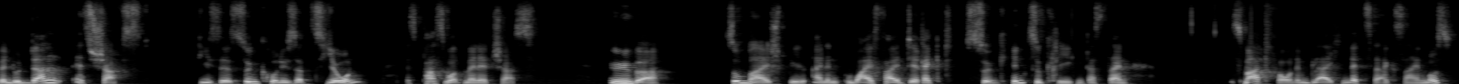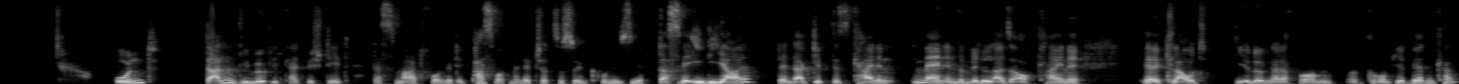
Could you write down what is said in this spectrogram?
wenn du dann es schaffst, diese Synchronisation des Passwortmanagers über zum Beispiel einen Wi-Fi Direct Sync hinzukriegen, dass dein Smartphone im gleichen Netzwerk sein muss und dann die Möglichkeit besteht, das Smartphone mit dem Passwortmanager zu synchronisieren. Das wäre ideal, denn da gibt es keinen Man in the Middle, also auch keine äh, Cloud, die in irgendeiner Form korrumpiert werden kann.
